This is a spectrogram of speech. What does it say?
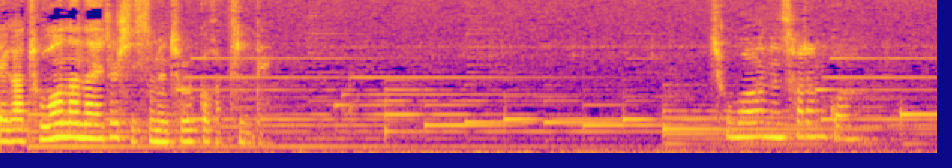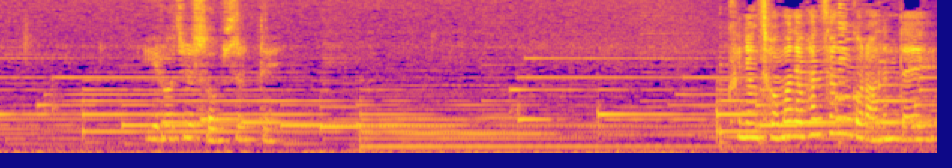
내가 조언 하나 해줄 수 있으면 좋을 것 같은데. 좋아하는 사람과 이뤄질 수 없을 때 그냥 저만의 환상인 걸 아는데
